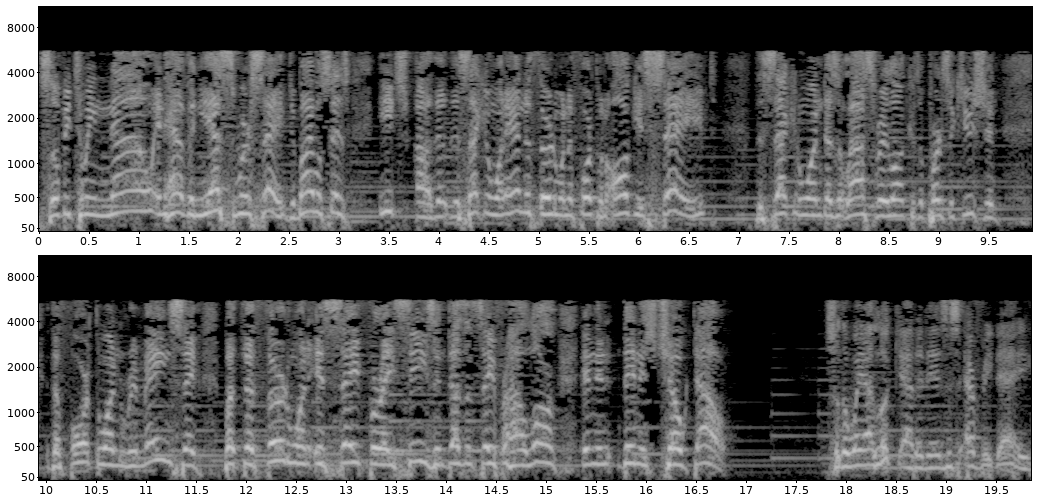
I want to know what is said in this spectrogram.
So between now and heaven, yes, we're saved. The Bible says each, uh, the, the second one and the third one and the fourth one all get saved. The second one doesn't last very long because of persecution. The fourth one remains saved, but the third one is saved for a season, doesn't say for how long, and then, then is choked out. So the way I look at it is, is every day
